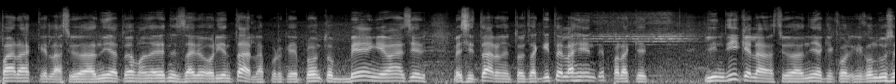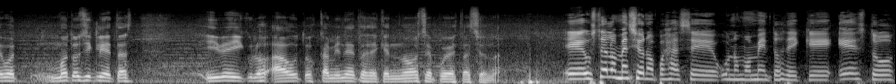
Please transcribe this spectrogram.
para que la ciudadanía de todas maneras es necesario orientarla, porque de pronto ven y van a decir, me citaron, entonces aquí está la gente para que le indique la ciudadanía que, que conduce motocicletas y vehículos, autos, camionetas de que no se puede estacionar. Eh, usted lo mencionó pues hace unos momentos de que esto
